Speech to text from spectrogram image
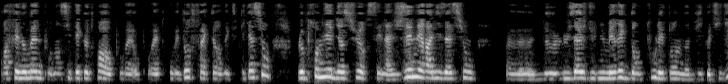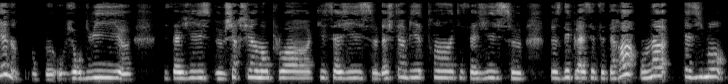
trois phénomènes, pour n'en citer que trois, on pourrait, on pourrait trouver d'autres facteurs d'explication. Le premier, bien sûr, c'est la généralisation euh, de l'usage du numérique dans tous les pans de notre vie quotidienne. Donc euh, aujourd'hui, euh, qu'il s'agisse de chercher un emploi, qu'il s'agisse d'acheter un billet de train, qu'il s'agisse de se déplacer, etc., on a quasiment,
